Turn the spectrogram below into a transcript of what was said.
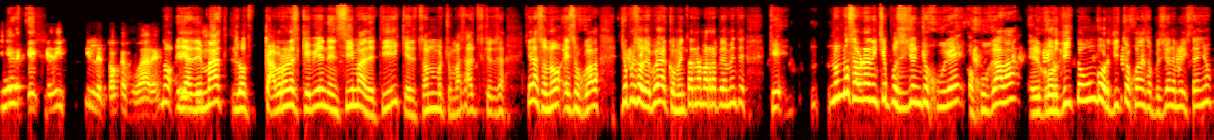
Qué, qué, difícil le toca jugar, ¿eh? No, y además los cabrones que vienen encima de ti, que son mucho más altos que, o sea, quieras o no, eso jugaba. Yo por eso les voy a comentar nada más rápidamente que no, no sabrán en qué posición yo jugué o jugaba. El gordito, un gordito jugando en esa posición es muy extraño.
